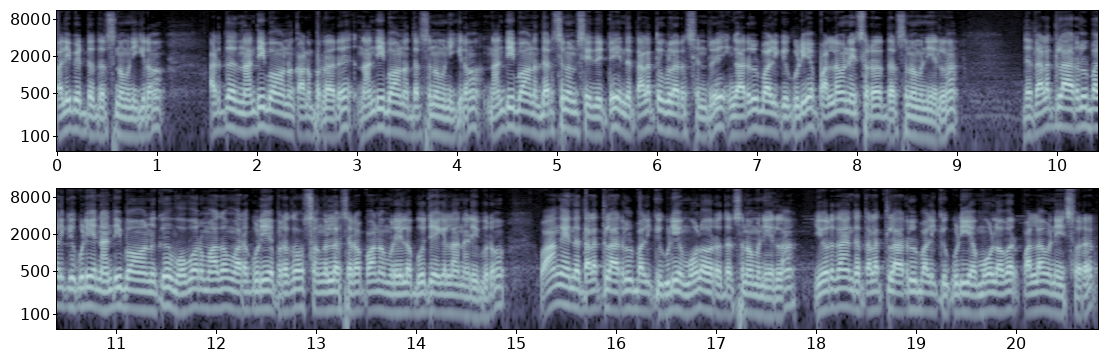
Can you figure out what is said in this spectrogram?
பலிபீடத்தை தரிசனம் பண்ணிக்கிறோம். அடுத்தது நந்திபவனம் காணப்படுறாரு. நந்தி பவனை தரிசனம் பண்ணிக்கிறோம். நந்தி பவனை தரிசனம் செய்துட்டு இந்த தளத்துக்குள்ளார சென்று இங்கே அருள் பாலிக்கக்கூடிய பல்லவனேஸ்வரர் தரிசனம் பண்ணிடலாம். இந்த தளத்தில் அருள் பாலிக்கக்கூடிய நந்தி பவனுக்கு ஒவ்வொரு மாதம் வரக்கூடிய பிரதோஷங்களில் சிறப்பான முறையில் பூஜைகள்லாம் நடைபெறும். வாங்க இந்த தளத்தில் அருள் பாலிக்கக்கூடிய மூலவரை தரிசனம் பண்ணிடலாம். இவர் தான் இந்த தளத்தில் அருள் பாலிக்கக்கூடிய மூலவர் பல்லவனேஸ்வரர்.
